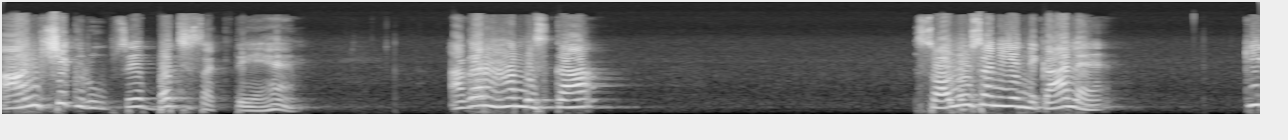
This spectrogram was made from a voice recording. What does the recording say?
आंशिक रूप से बच सकते हैं। अगर हम इसका सॉल्यूशन ये निकालें कि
